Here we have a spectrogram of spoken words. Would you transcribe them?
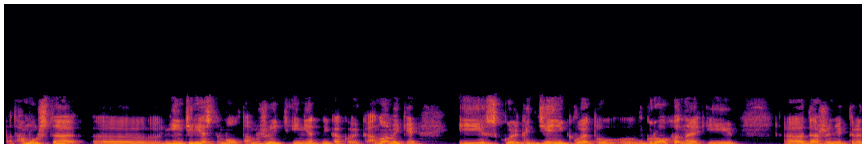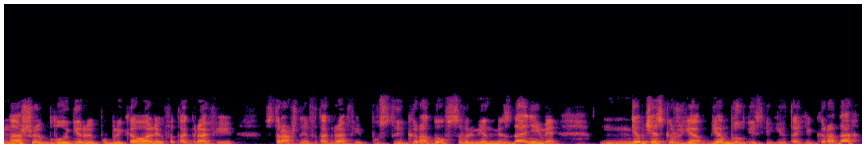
Потому что э, неинтересно, мол, там жить, и нет никакой экономики, и сколько денег в эту вгрохано, и даже некоторые наши блогеры публиковали фотографии, страшные фотографии пустых городов с современными зданиями. Я вам честно скажу, я, я был в нескольких таких городах,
